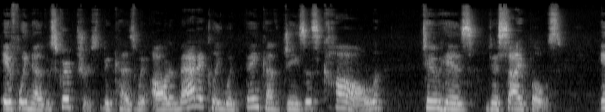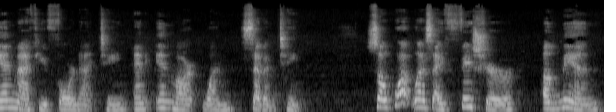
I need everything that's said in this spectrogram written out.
if we know the scriptures, because we automatically would think of Jesus' call to his disciples in Matthew 4:19 and in Mark 1:17. So what was a fisher of men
